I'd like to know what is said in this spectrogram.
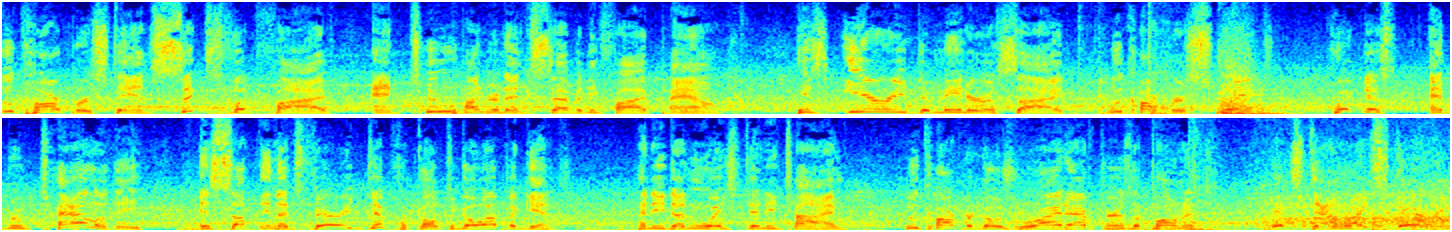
Luke Harper stands six foot five and 275 pounds. His eerie demeanor aside, Luke Harper's strength, quickness, and brutality is something that's very difficult to go up against. And he doesn't waste any time. Luke Harper goes right after his opponents. It's downright scary.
